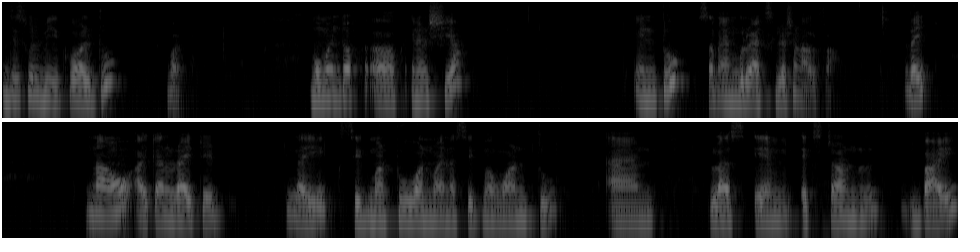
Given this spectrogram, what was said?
this will be equal to what moment of uh, inertia into some angular acceleration alpha right now i can write it like sigma 2 1 minus sigma 1 2 and plus m external by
